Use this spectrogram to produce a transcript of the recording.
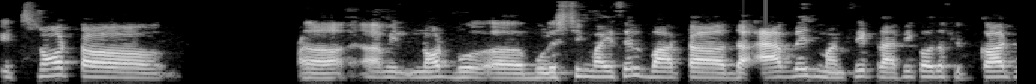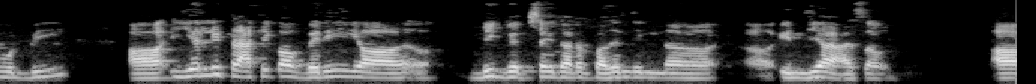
it's not. Uh, uh, I mean, not uh, myself, but uh, the average monthly traffic of the Flipkart would be uh, yearly traffic of very uh, big website that are present in uh, uh, India as well. Uh,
